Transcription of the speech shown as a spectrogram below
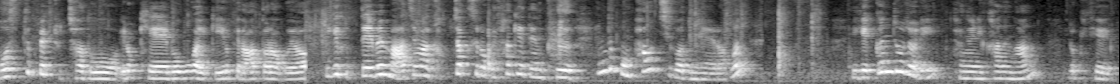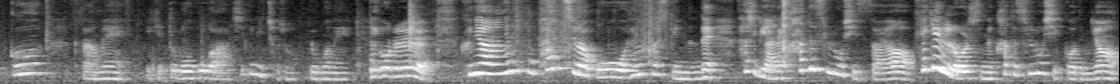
더스트백조차도 이렇게 로고가 있게 이렇게 나왔더라고요. 이게 그때 맨 마지막에 갑작스럽게 사게 된 그 핸드폰 파우치거든요, 여러분. 이게 끈 조절이 당연히 가능한 이렇게 되어 있고 그 다음에 이 이게 또 로고가 시그니처죠. 요번에 이거를 그냥 핸드폰 파우치라고 생각할 수도 있는데 사실 이 안에 카드 슬롯이 있어요. 세 개를 넣을 수 있는 카드 슬롯이 있거든요.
